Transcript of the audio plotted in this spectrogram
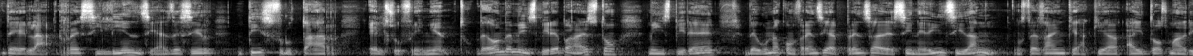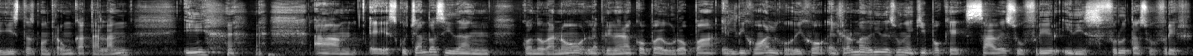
de la resiliencia, es decir, disfrutar el sufrimiento. ¿De dónde me inspiré para esto? Me inspiré de una conferencia de prensa de Zinedine Zidane. Ustedes saben que aquí hay dos madridistas contra un catalán y eh, escuchando a Zidane, cuando ganó la primera Copa de Europa, él dijo algo, dijo, el Real Madrid es un equipo que sabe sufrir y disfruta sufrir.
